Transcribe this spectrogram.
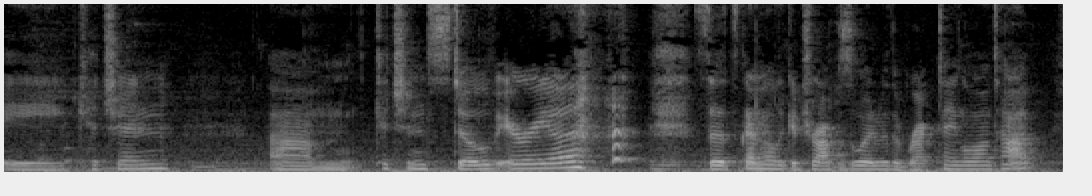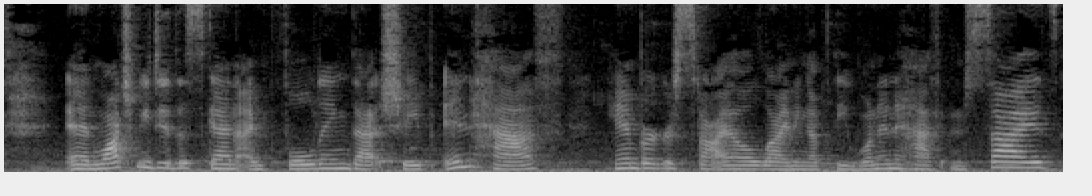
a kitchen um, kitchen stove area. so it's kind of like a trapezoid with a rectangle on top. And watch me do this again. I'm folding that shape in half, hamburger style, lining up the one and a half inch sides.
